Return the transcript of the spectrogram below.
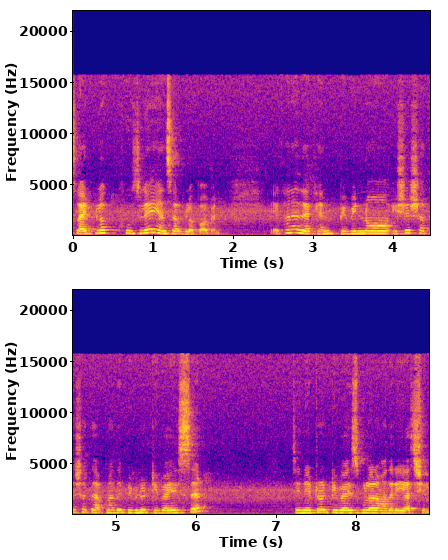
স্লাইডগুলো খুঁজলেই অ্যান্সারগুলো পাবেন। এখানে দেখেন, বিভিন্ন ইসের সাথে সাথে আপনাদের বিভিন্ন ডিভাইসের যে নেটওয়ার্ক ডিভাইসগুলোর আমাদের ইয়া ছিল।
